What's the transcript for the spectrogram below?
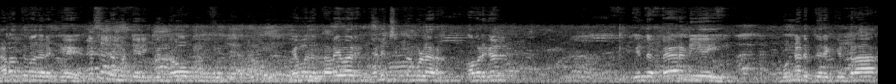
நடத்துவதற்கு திட்டமிட்டிருக்கின்றோம். எமது தலைவர் எழுச்சி தமிழர் அவர்கள் இந்த பேரணியை முன்னெடுத்திருக்கின்றார்.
